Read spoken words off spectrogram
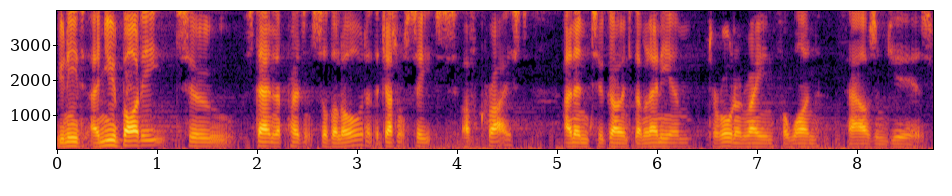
You need a new body to stand in the presence of the Lord at the judgment seats of Christ, and then to go into the millennium to rule and reign for 1,000 years.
